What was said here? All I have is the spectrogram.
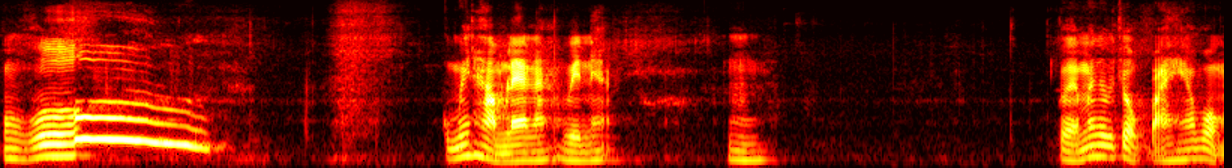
โอ้โห กูไม่ทำแล้วนะเวนเนี้ย อืมเปิดไม่จบไปครับผม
